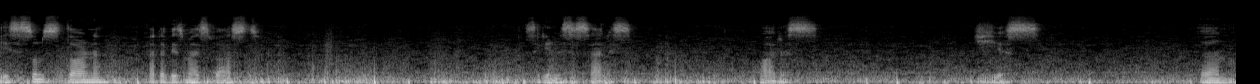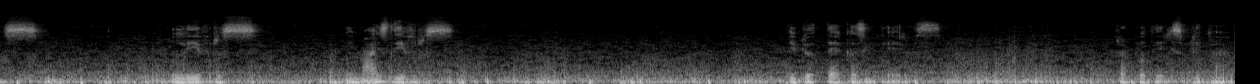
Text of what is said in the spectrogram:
Esse sono se torna cada vez mais vasto. Seriam necessárias horas, dias, anos, livros e mais livros, bibliotecas inteiras para poder explicar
